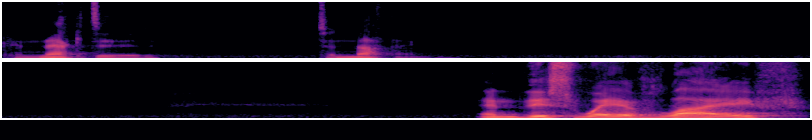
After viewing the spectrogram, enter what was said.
connected to nothing. And this way of life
